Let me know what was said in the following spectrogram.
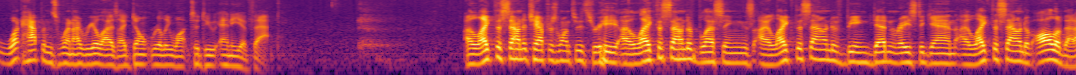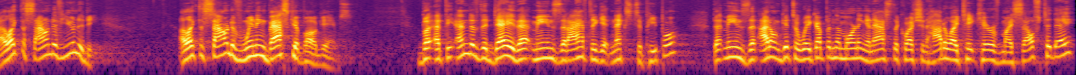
what happens when I realize I don't really want to do any of that. I like the sound of chapters one through three. I like the sound of blessings. I like the sound of being dead and raised again. I like the sound of all of that. I like the sound of unity. I like the sound of winning basketball games. But at the end of the day, that means that I have to get next to people. That means that I don't get to wake up in the morning and ask the question, how do I take care of myself today?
